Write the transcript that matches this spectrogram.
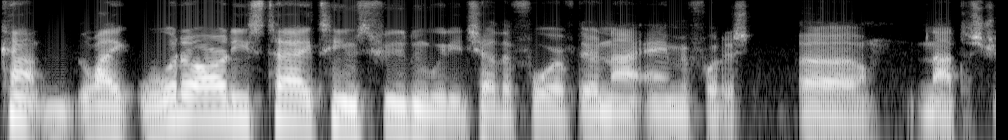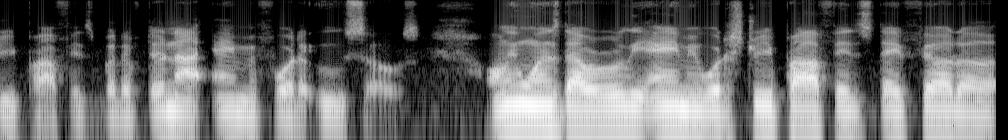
com- like what are these tag teams feuding with each other for if they're not aiming for the uh not the Street Profits, but if they're not aiming for the Usos. Only ones that were really aiming were the Street Profits. They failed a,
